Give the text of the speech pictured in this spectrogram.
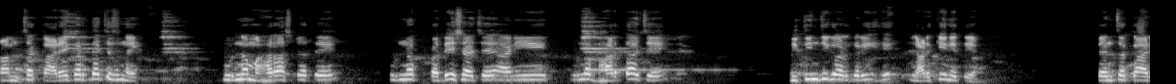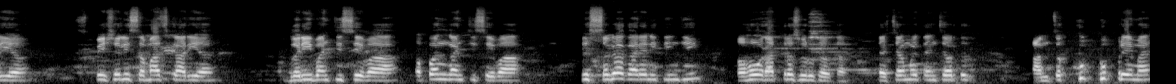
आमच्या कार्यकर्त्याचेच नाही पूर्ण महाराष्ट्राचे पूर्ण प्रदेशाचे आणि पूर्ण भारताचे नितीनजी गडकरी हे लाडके नेते आहेत. त्यांचं कार्य स्पेशली समाजकार्य गरिबांची सेवा अपंगांची सेवा हे सगळं कार्य नितीनजी अहोरात्र सुरू ठेवतात. त्याच्यामुळे त्यांच्यावर तर आमचं खूप खूप प्रेम आहे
